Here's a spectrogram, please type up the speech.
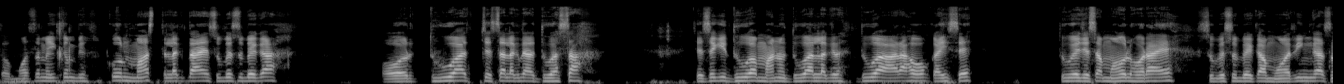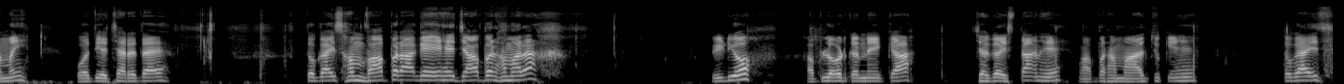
तो मौसम एकदम बिल्कुल मस्त लगता है सुबह सुबह का। और धुआँ जैसा लग रहा है धुआँ सा जैसे कि धुआँ, मानो धुआँ लग रहा, धुआँ आ रहा हो कहीं से, धुएँ जैसा माहौल हो रहा है। सुबह सुबह का मॉर्निंग का समय बहुत ही अच्छा रहता है। तो गाइस हम वहाँ पर आ गए हैं, जहाँ पर हमारा वीडियो अपलोड करने का जगह स्थान है। वहाँ पर हम आ चुके हैं। तो गाइस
